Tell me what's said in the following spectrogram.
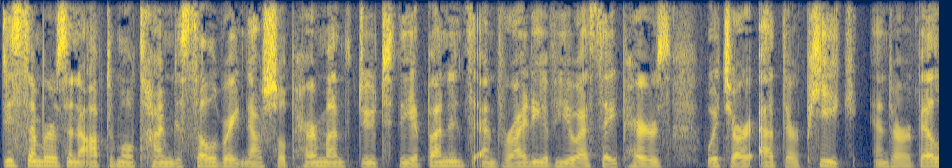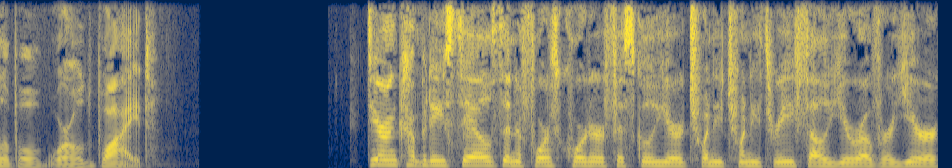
December is an optimal time to celebrate National Pear Month due to the abundance and variety of USA pears, which are at their peak and are available worldwide. Deere & Company sales in the fourth quarter fiscal year 2023 fell year over year,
